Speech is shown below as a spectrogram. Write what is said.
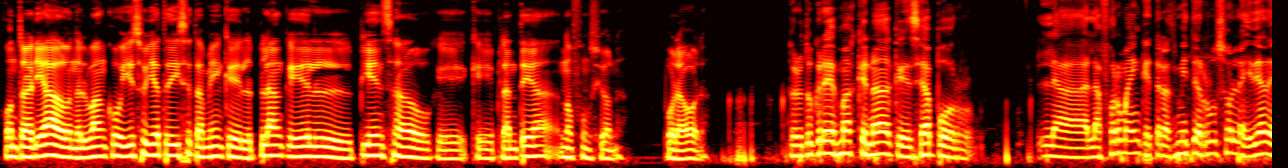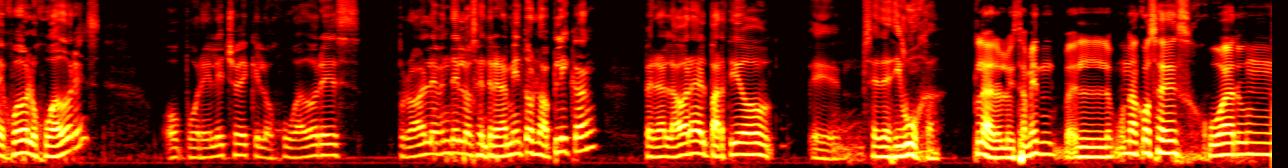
contrariado en el banco y eso ya te dice también que el plan que él piensa o que, que plantea no funciona por ahora. Pero tú crees más que nada que sea por la, la, forma en que transmite Russo la idea de juego a los jugadores o por el hecho de que los jugadores probablemente los entrenamientos lo aplican, pero a la hora del partido eh, se desdibuja. Claro, Luis, también el, una cosa es jugar un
